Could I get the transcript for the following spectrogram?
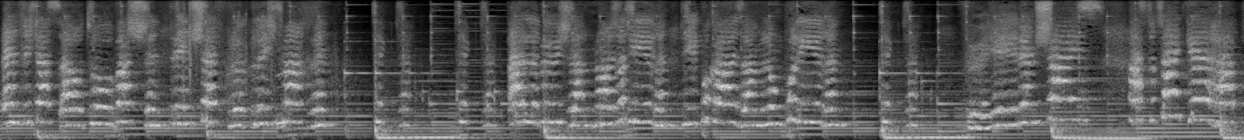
Endlich das Auto waschen, den Chef glücklich machen. Tick-Tack, Tick-Tack, alle Bücher sortieren, die Pokalsammlung polieren. Tick-Tack, für jeden Scheiß hast du Zeit gehabt.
